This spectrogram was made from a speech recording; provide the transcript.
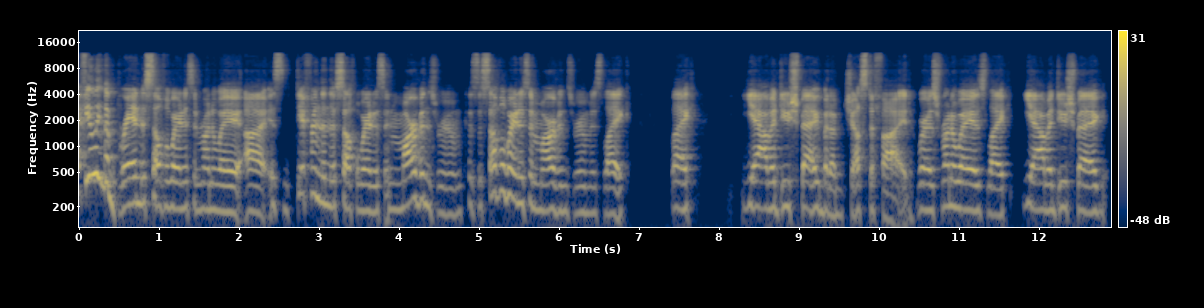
i feel like the brand of self-awareness in runaway uh is different than the self-awareness in marvin's room because the self-awareness in marvin's room is like like yeah, I'm a douchebag, but I'm justified. Whereas Runaway is like, yeah, I'm a douchebag.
